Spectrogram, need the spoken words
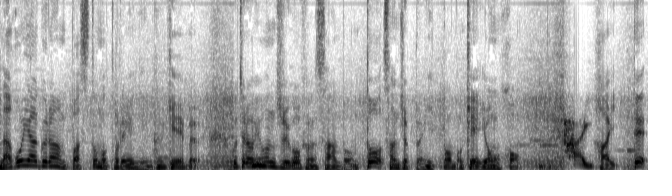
名古屋グランパスとのトレーニングゲーム。こちらは45分3本と30分1本の計4本、はい。はい、で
